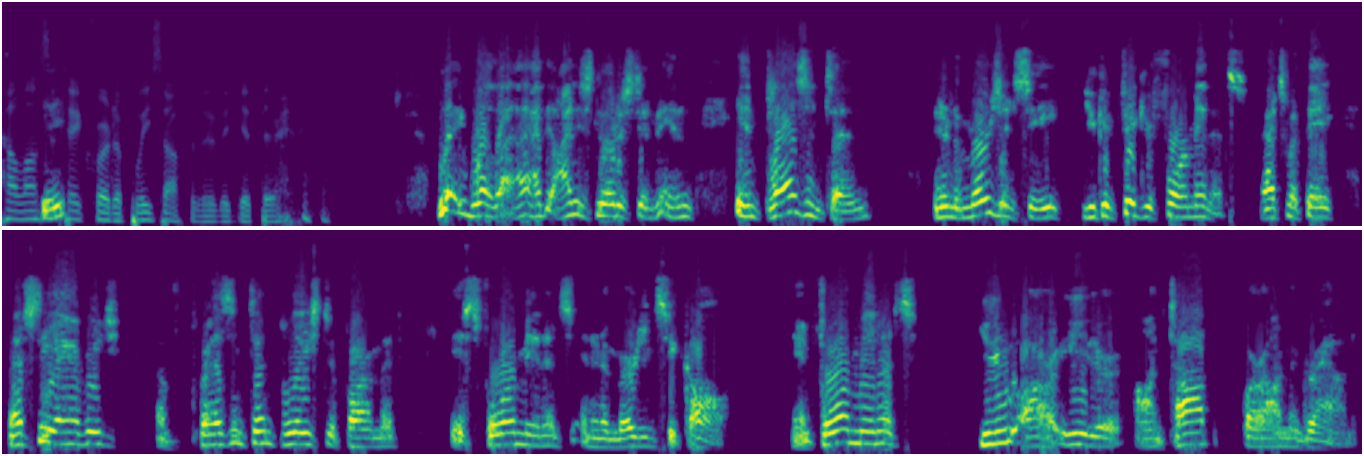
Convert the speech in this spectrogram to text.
how long does it take for the police officer to get there? well, I, I just noticed in, in in Pleasanton, in an emergency, you can figure four minutes. That's what they. That's the average of Pleasanton Police Department is four minutes in an emergency call. In four minutes, you are either on top or on the ground.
